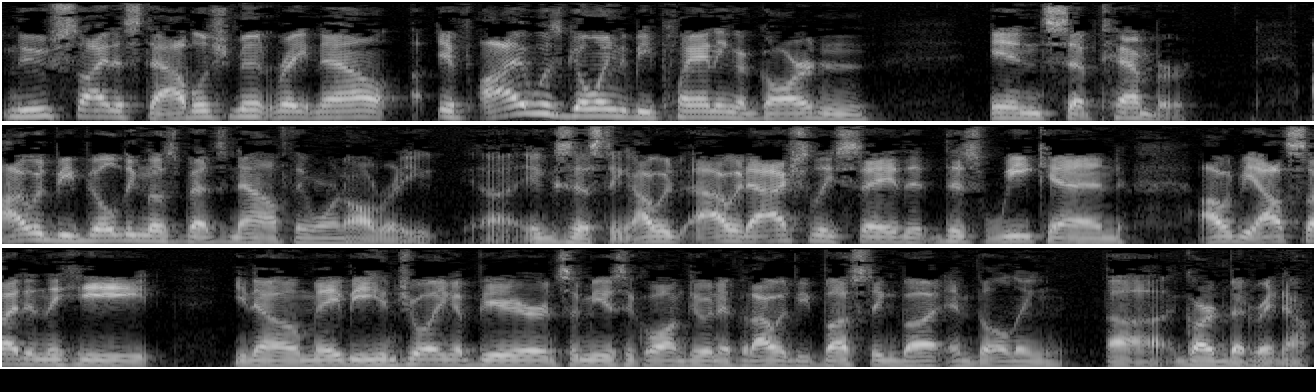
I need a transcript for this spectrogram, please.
new site establishment right now. If I was going to be planting a garden in September, I would be building those beds now if they weren't already uh, existing. I would I would actually say that this weekend I would be outside in the heat, you know, maybe enjoying a beer and some music while I'm doing it, but I would be busting butt and building uh, a garden bed right now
